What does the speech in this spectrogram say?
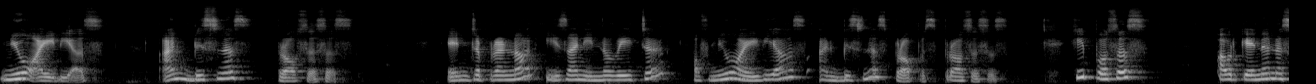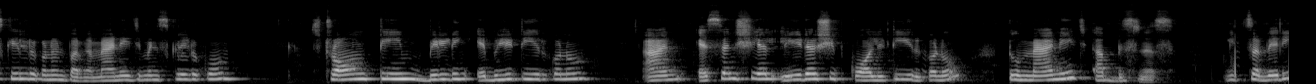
new ideas and business processes. Entrepreneur is an innovator of new ideas and business processes. He possesses அவருக்கு என்னென்ன ஸ்கில் இருக்கணும்னு பாருங்கள் மேனேஜ்மெண்ட் ஸ்கில் இருக்கும். ஸ்ட்ராங் டீம் பில்டிங் எபிலிட்டி இருக்கணும். அண்ட் எசென்ஷியல் லீடர்ஷிப் குவாலிட்டி இருக்கணும் to manage a business it's a very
